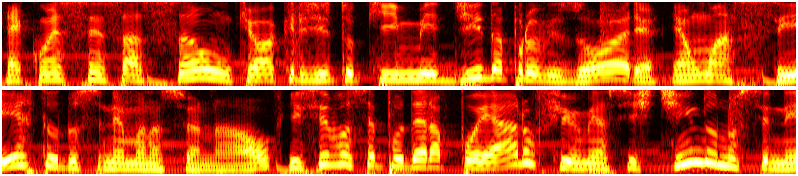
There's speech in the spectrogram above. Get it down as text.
É com essa sensação que eu acredito que Medida Provisória é um acerto do cinema nacional, e se você puder apoiar o filme assistindo no cinema,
